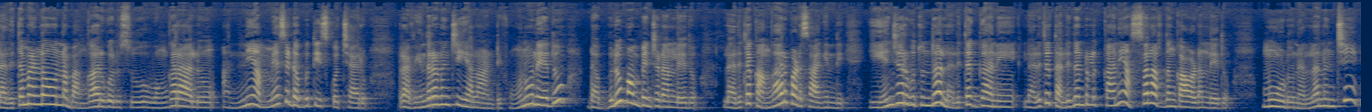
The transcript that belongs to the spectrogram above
లలిత మెడలో ఉన్న బంగారు గొలుసు ఉంగరాలు అన్నీ అమ్మేసి డబ్బు తీసుకొచ్చారు. రవీంద్ర నుంచి ఎలాంటి ఫోను లేదు డబ్బులు పంపించడం లేదు. లలిత కంగారు పడసాగింది. ఏం జరుగుతుందో లలితకు కానీ లలిత తల్లిదండ్రులకు కానీ అస్సలు అర్థం కావడం లేదు. మూడు నెలల నుంచి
